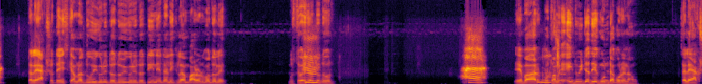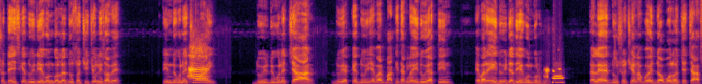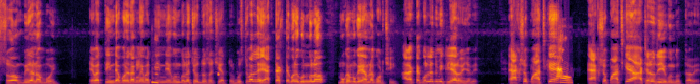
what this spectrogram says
তাহলে একশো তেইশকে আমরা দুই গুণিত দুই গুণিত তিন এটা লিখলাম বারোর বদলে। বুঝতে পেরেছ কত দূর হ্যাঁ। এবার প্রথমে এই দুইটা দিয়ে গুণটা করে নাও। তাহলে একশো তেইশকে দুই দিয়ে গুণ করলে দুশো ছিচল্লিশ হবে। তিন দুগুণে ছয় দুই দুগুণে চার দুই এককে দুই এবার বাকি থাকল এই দুই আর তিন। এবার এই দুইটা দিয়ে গুণ করব। তাহলে দুশো ছিয়ানব্বই ডবল হচ্ছে চারশো বিরানব্বই। এবার তিনটা পরে থাকল এবার তিন দিয়ে গুণ করলে চোদ্দোশো ছিয়াত্তর। বুঝতে পারলে? একটা একটা করে গুণগুলো মুখে মুখে আমরা করছি। আর একটা করলে তুমি ক্লিয়ার হয়ে যাবে। একশো পাঁচকে হ্যাঁ। একশো পাঁচকে আঠেরো দিয়ে গুণ করতে হবে।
